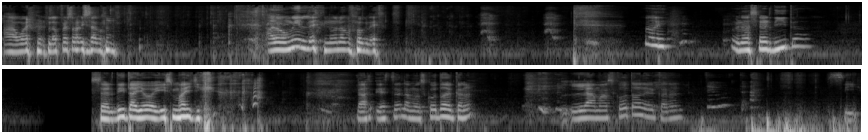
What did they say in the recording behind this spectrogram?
Ah, bueno, lo has personalizado con... A lo humilde, no lo puedo creer. Ay, una cerdita. Cerdita yo, is magic. ¿Y esta es la mascota del canal? La mascota del canal. ¿Te gusta? Sí.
